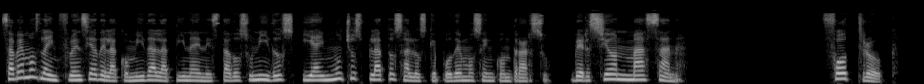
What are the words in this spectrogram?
Sabemos la influencia de la comida latina en Estados Unidos y hay muchos platos a los que podemos encontrar su versión más sana. Food truck.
